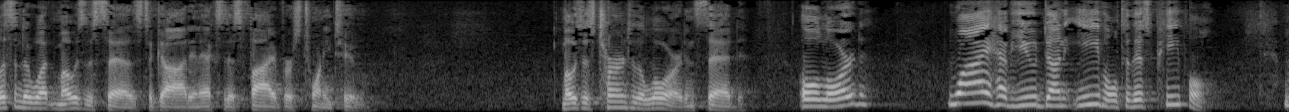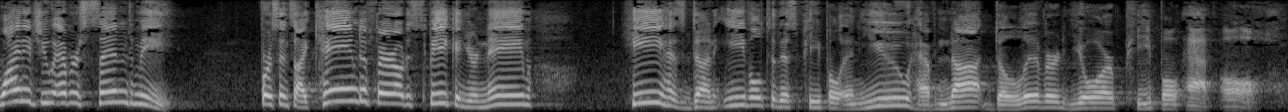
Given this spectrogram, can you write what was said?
Listen to what Moses says to God in Exodus 5, verse 22. Moses turned to the Lord and said, O Lord, why have you done evil to this people? Why did you ever send me? For since I came to Pharaoh to speak in your name, he has done evil to this people, and you have not delivered your people at all.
